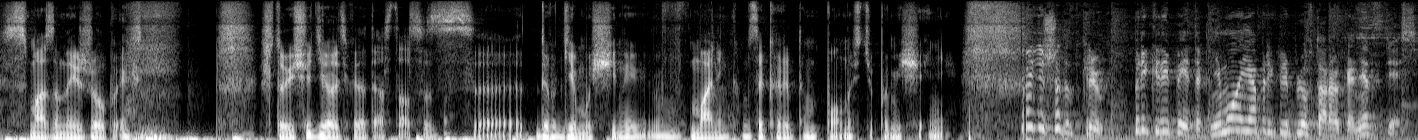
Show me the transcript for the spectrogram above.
смазанные жопы. Что еще делать, когда ты остался с э, другим мужчиной в маленьком закрытом полностью помещении? Видишь этот крюк? Прикрепи это к нему, а я прикреплю второй конец здесь.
